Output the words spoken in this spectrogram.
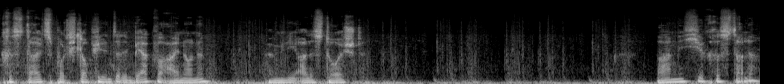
Kristallspot? Ich glaube, hier hinter dem Berg war einer, ne? Wenn mich nie alles täuscht. Waren nicht hier Kristalle?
